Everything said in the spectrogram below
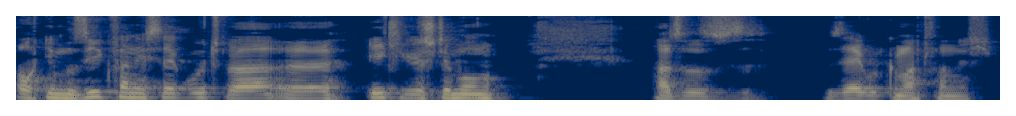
Auch die Musik fand ich sehr gut, war äh, eklige Stimmung. Also sehr gut gemacht, fand ich.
